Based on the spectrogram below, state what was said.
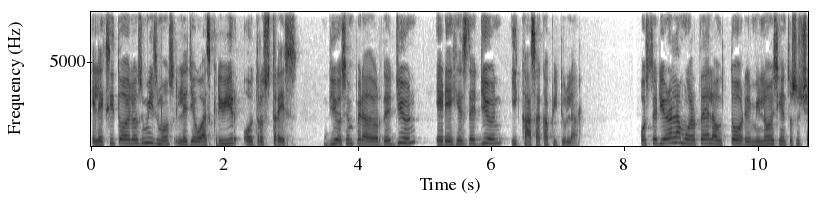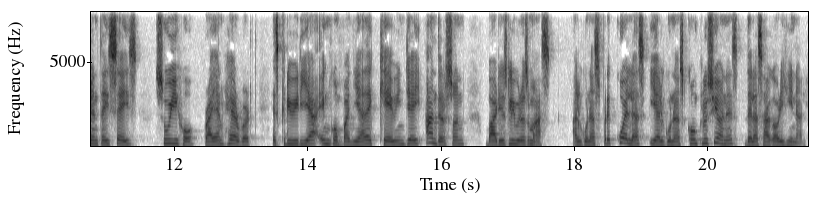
el éxito de los mismos le llevó a escribir otros tres, Dios Emperador de Dune, Herejes de Dune y Casa Capitular. Posterior a la muerte del autor en 1986, su hijo, Brian Herbert, escribiría en compañía de Kevin J. Anderson varios libros más, algunas precuelas y algunas conclusiones de la saga original.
